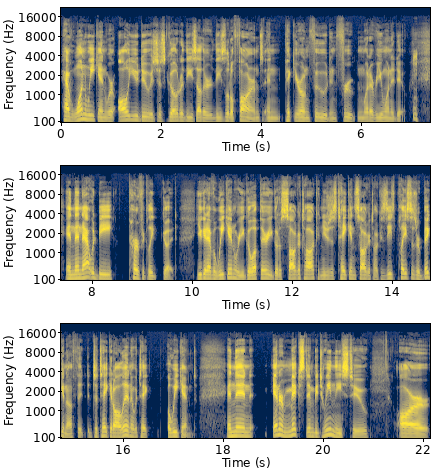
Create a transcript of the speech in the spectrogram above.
have one weekend where all you do is just go to these other, these little farms and pick your own food and fruit and whatever you want to do. Hmm. and then that would be perfectly good. You could have a weekend where you go up there, you go to Saugatuck, and you just take in Saugatuck because these places are big enough that to take it all in, it would take a weekend. And then intermixed in between these two are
